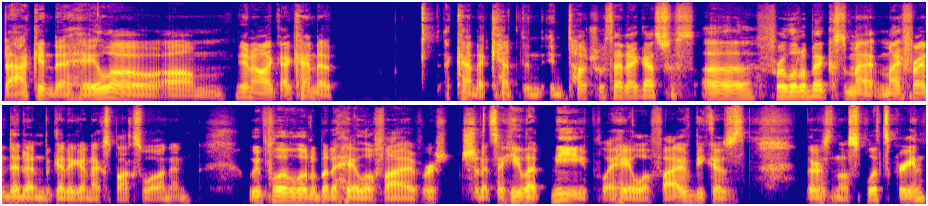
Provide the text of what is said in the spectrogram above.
back into Halo. Um, you know, I kind of, I kind of kept in, in touch with it, I guess, uh, for a little bit because my, my friend did end up getting an Xbox One, and we played a little bit of Halo Five, or should I say, he let me play Halo Five because there's no split screen.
